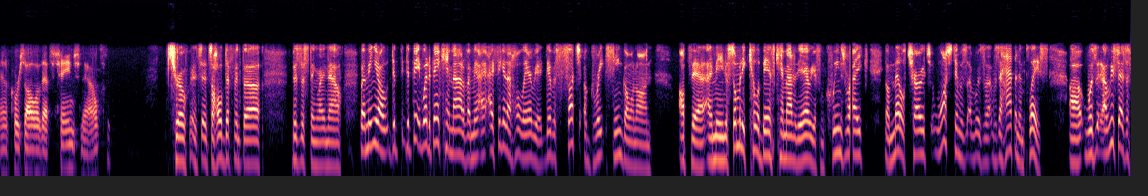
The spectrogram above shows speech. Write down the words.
and of course, all of that's changed now. True. It's it's a whole different uh, business thing right now. But I mean, you know, the the band, where the band came out of. I mean, I, I think of that whole area. There was such a great scene going on up there. I mean, so many killer bands came out of the area from Queensryche, you know, Metal Church. Washington was was a, was a happening place. Uh, was at least as a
